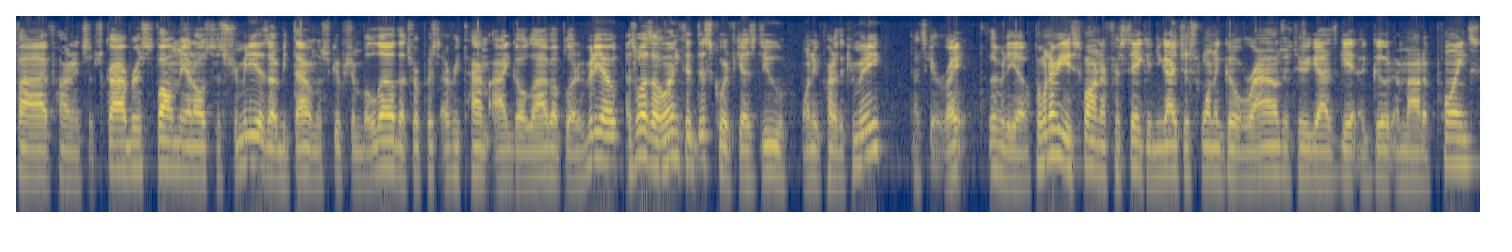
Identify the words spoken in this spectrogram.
500 subscribers. Follow me on all social medias, I'll be down in the description below. That's where I post every time I go live, upload a video, as well as a link to Discord if you guys do want to be part of the community let's get right to the video. So whenever you spawn a Forsaken, you guys just want to go around until you guys get a good amount of points.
